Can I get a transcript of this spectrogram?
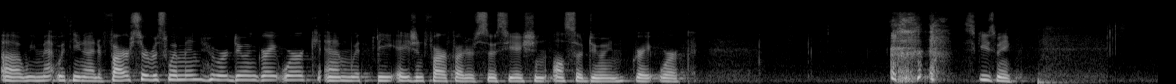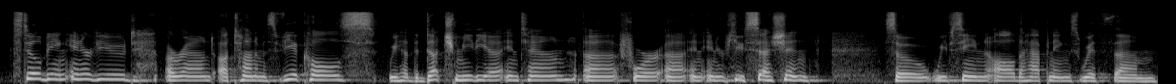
Uh, we met with United Fire Service women who are doing great work, and with the Asian Firefighters Association also doing great work. Excuse me. Still being interviewed around autonomous vehicles. We had the Dutch media in town uh, for uh, an interview session. So we've seen all the happenings with um,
